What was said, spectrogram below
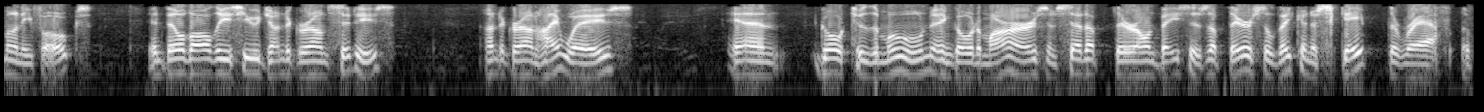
money, folks, and build all these huge underground cities, underground highways, and go to the moon and go to Mars and set up their own bases up there so they can escape the wrath of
